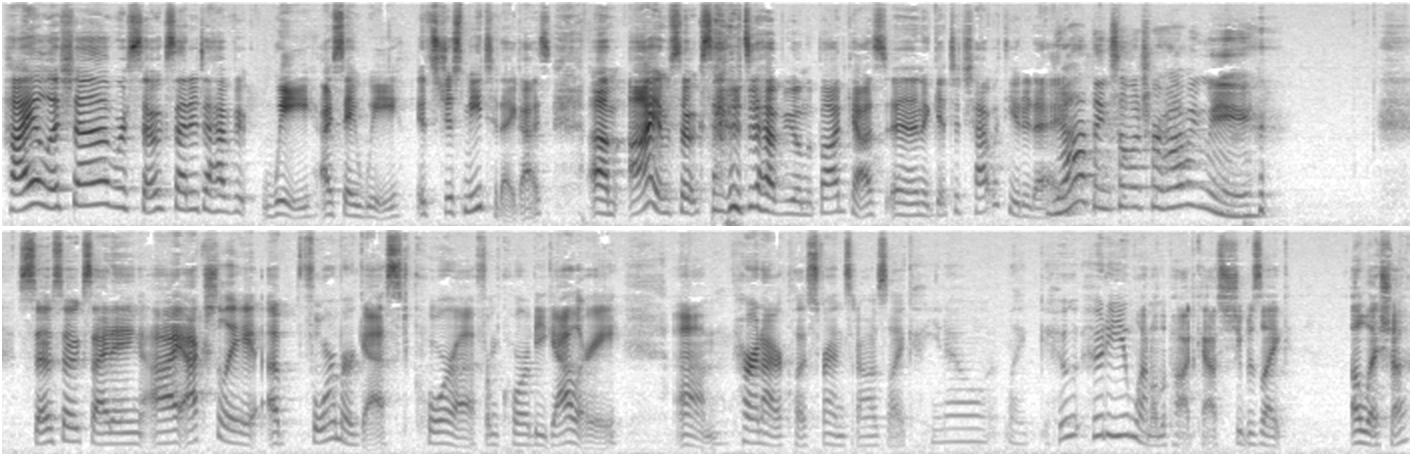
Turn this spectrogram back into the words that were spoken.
Hi, Alicia. We're so excited to have you. We, I say we. It's just me today, guys. Um, I am so excited to have you on the podcast and get to chat with you today. Yeah, thanks so much for having me. so, so exciting. I actually, a former guest, Cora from Cora B Gallery, um, her and I are close friends, and I was like, you know, like who who do you want on the podcast? She was like, Alicia.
